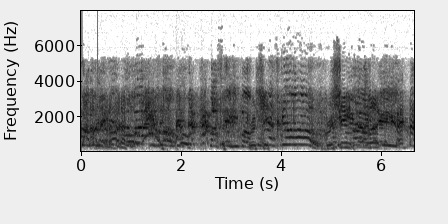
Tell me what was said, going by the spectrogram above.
fumble it. Rasheed. Let's go. Rasheed, look.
